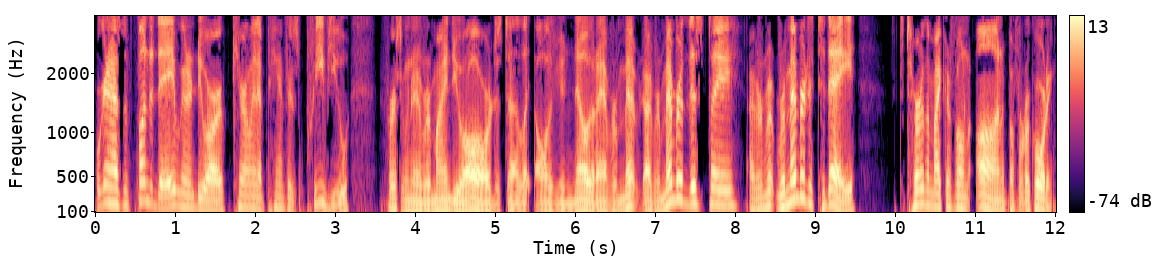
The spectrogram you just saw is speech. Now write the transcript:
We're going to have some fun today. We're going to do our Carolina Panthers preview. First, I'm going to remind you all, or just uh, let all of you know, that I have remem- I've remembered this day. I've rem- remembered today to turn the microphone on before recording.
